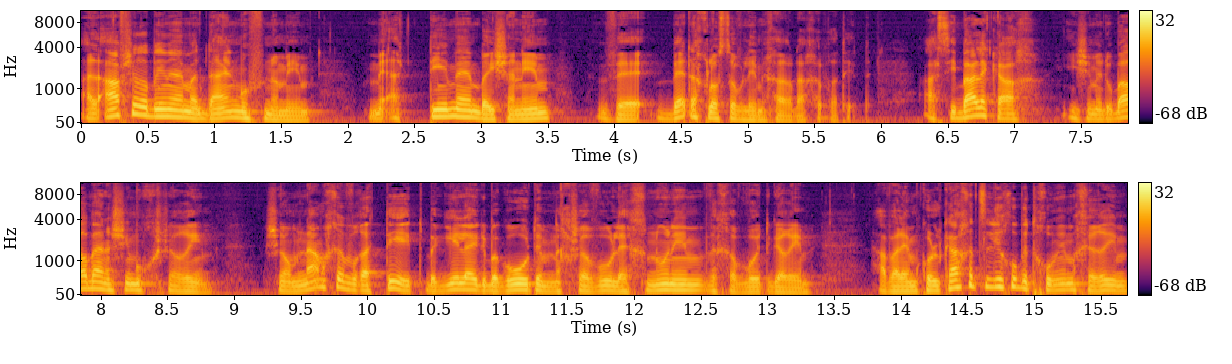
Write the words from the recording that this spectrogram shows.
על אף שרבים מהם עדיין מופנמים, מעטים מהם ביישנים ובטח לא סובלים מחרדה חברתית. הסיבה לכך היא שמדובר באנשים מוכשרים, שאומנם חברתית בגיל ההתבגרות הם נחשבו לחנונים וחוו אתגרים, אבל הם כל כך הצליחו בתחומים אחרים,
